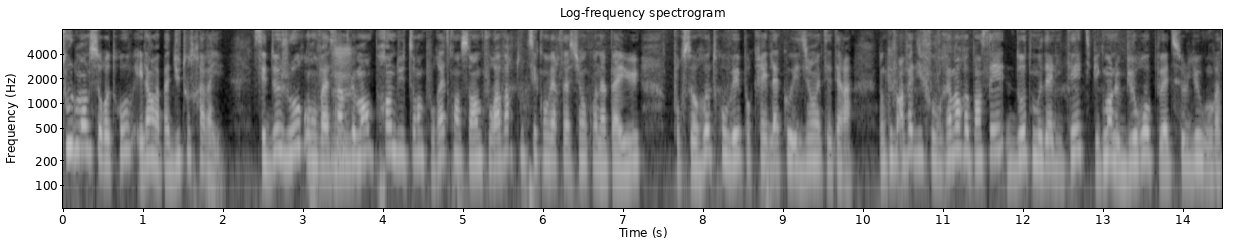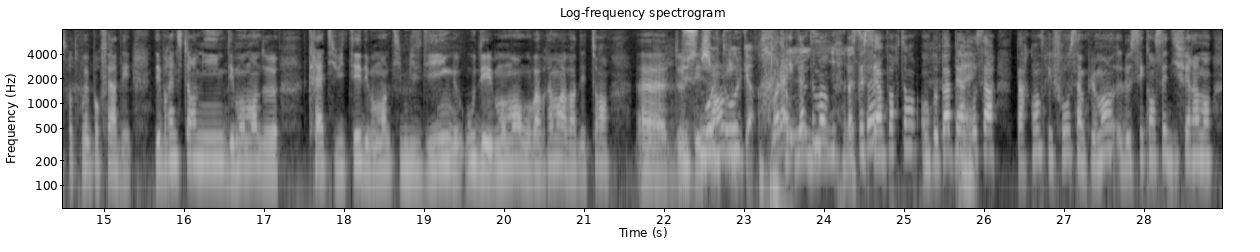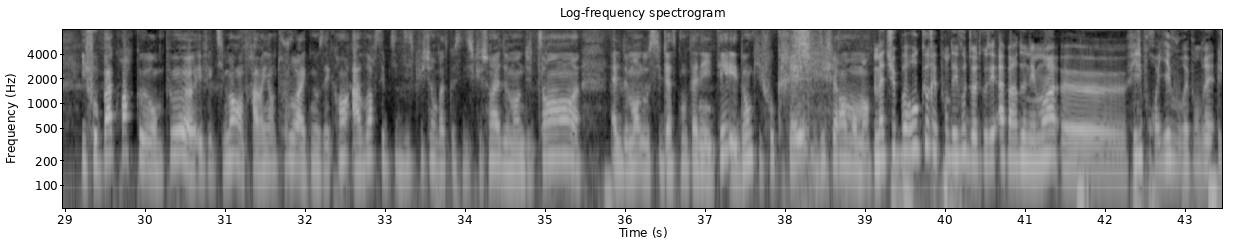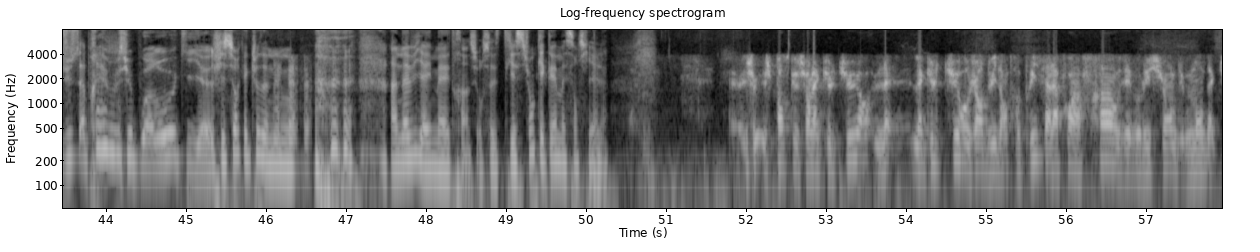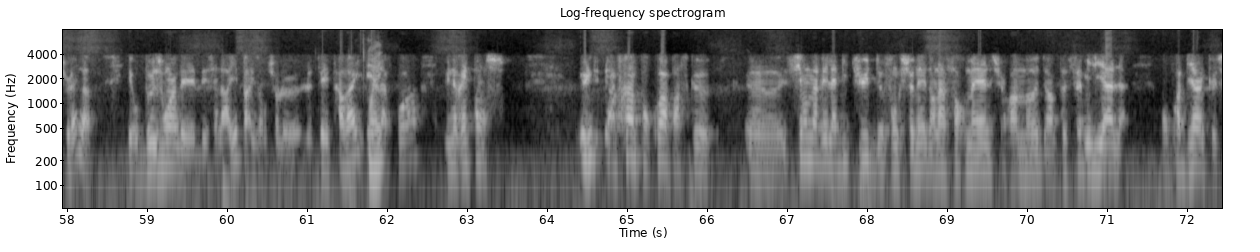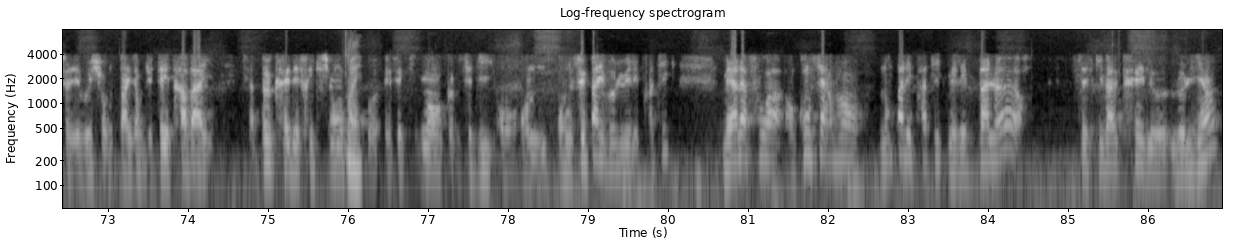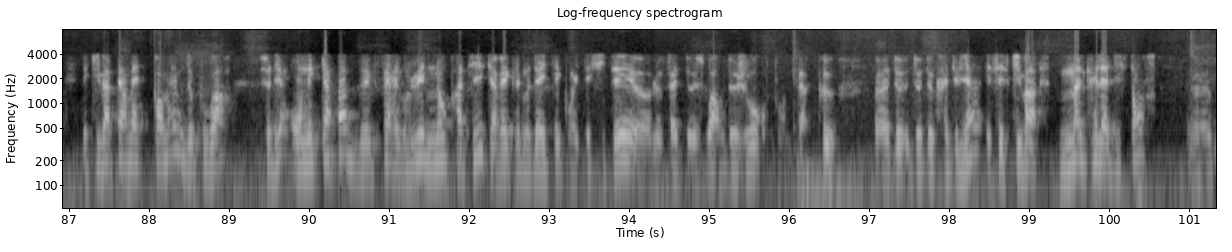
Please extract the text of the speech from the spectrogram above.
tout le monde se retrouve et là, on va pas du tout travailler. C'est deux jours où on va mmh. simplement prendre du temps pour être ensemble, pour avoir toutes ces conversations qu'on n'a pas eues, pour se retrouver, pour créer de la cohésion, etc. Donc, en fait, il faut vraiment repenser d'autres modalités. Typiquement, le bureau peut être ce lieu où on va se retrouver pour faire des, des brainstorming, des moments de créativité, des moments de team building ou des moments où on va vraiment avoir des temps euh, de du small talk. Voilà, exactement. parce que c'est important. On peut pas perdre ça. Par contre, il faut simplement le séquencer différemment. Il faut pas croire qu'on peut, euh, effectivement, en travaillant toujours avec nos écrans, avoir ces petites discussions parce que ces discussions, elles demandent du temps, elles demandent aussi de la spontanéité et donc il faut créer différents moments. Mathieu Poirot, que répondez-vous de votre côté? Ah, pardonnez-moi, euh, Philippe Royer, vous répondrez juste après Monsieur Poirot, qui, je suis sûr, quelque chose à nous, un avis à émettre sur cette question qui est quand même essentielle. Je, pense que sur la culture, la, culture aujourd'hui d'entreprise, c'est à la fois un frein aux évolutions du monde actuel et aux besoins des, salariés, par exemple sur le, télétravail, et à la fois une réponse. un frein, pourquoi? Parce que euh, si on avait l'habitude de fonctionner dans l'informel, sur un mode un peu familial, on voit bien que ces évolutions, par exemple du télétravail, ça peut créer des frictions. effectivement, comme c'est dit, on, ne fait pas évoluer les pratiques, mais à la fois en conservant non pas les pratiques, mais les valeurs, c'est ce qui va créer le, lien et qui va permettre quand même de pouvoir se dire on est capable de faire évoluer nos pratiques avec les modalités qui ont été citées, euh, le fait de se voir deux jours pour ne faire que euh, de, créer du lien. Et c'est ce qui va, malgré la distance, euh,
